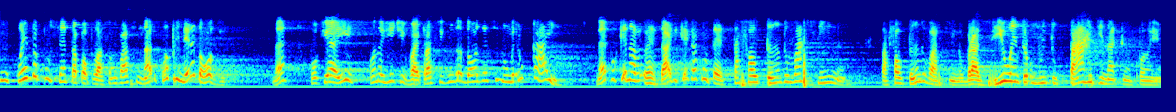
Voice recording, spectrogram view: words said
50% da população vacinada com a primeira dose, né? Porque aí, quando a gente vai para a segunda dose, esse número cai, né? Porque na verdade o que, que acontece? Está faltando vacina. Está faltando vacina. O Brasil entrou muito tarde na campanha.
